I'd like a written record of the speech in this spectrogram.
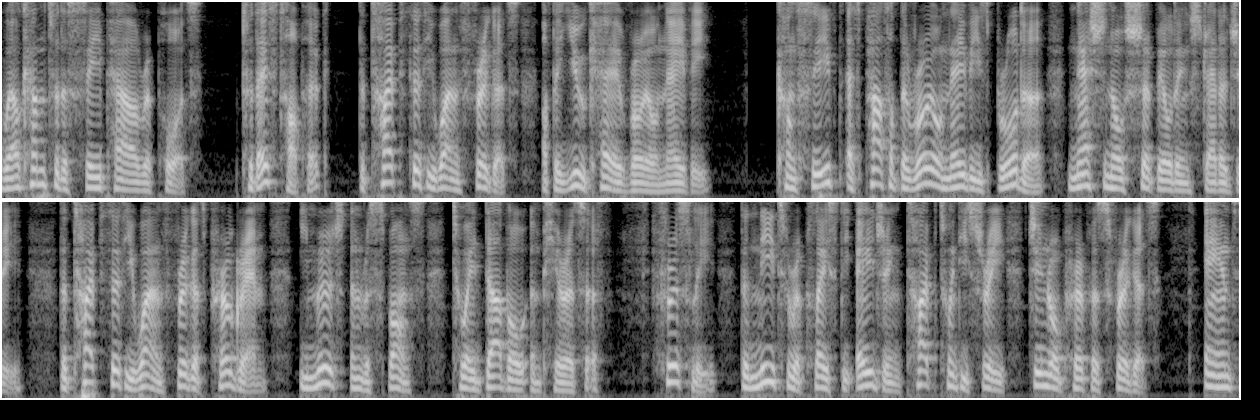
Welcome to the Sea Power Report. Today's topic the Type 31 frigate of the UK Royal Navy. Conceived as part of the Royal Navy's broader national shipbuilding strategy, the Type 31 frigate program emerged in response to a double imperative. Firstly, the need to replace the aging Type 23 general purpose frigate, and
